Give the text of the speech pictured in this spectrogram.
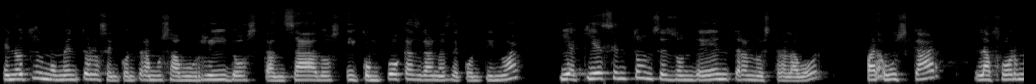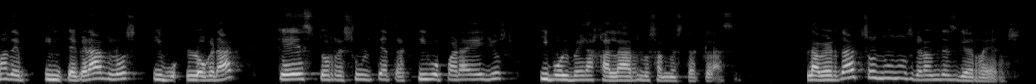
en otros momentos los encontramos aburridos, cansados y con pocas ganas de continuar. Y aquí es entonces donde entra nuestra labor para buscar la forma de integrarlos y lograr que esto resulte atractivo para ellos y volver a jalarlos a nuestra clase. La verdad son unos grandes guerreros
